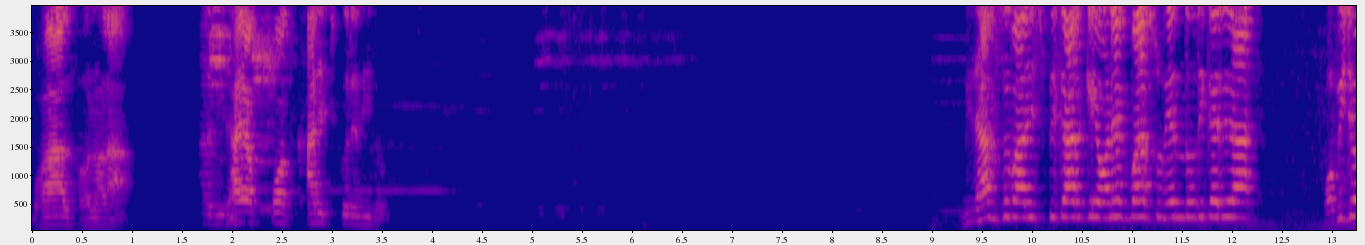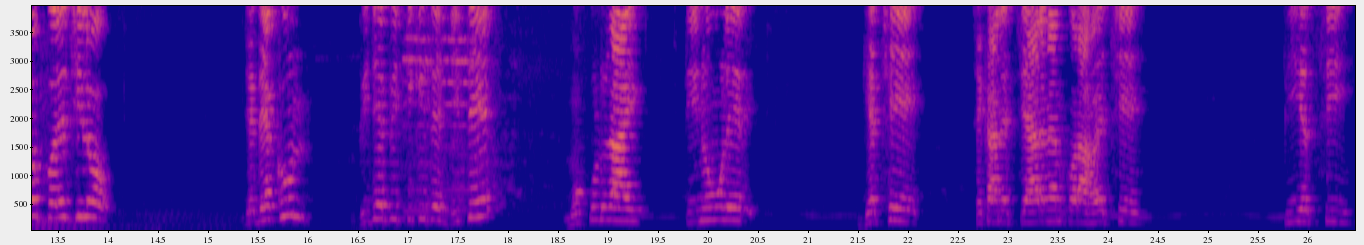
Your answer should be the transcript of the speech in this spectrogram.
বহাল হলো না। আর বিধায়ক পদ খারিজ করে দিল। বিধানসভার স্পিকারকে অনেকবার শুভেন্দু অধিকারীরা অভিযোগ করেছিল যে, দেখুন, বিজেপি টিকিটে জিতে মকুল রায় তৃণমূলের গেছে। সেখানে চেয়ারম্যান করা হয়েছে। পিএসসি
